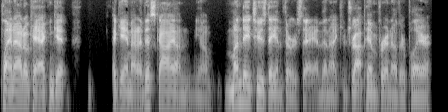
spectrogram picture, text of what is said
plan out okay, I can get a game out of this guy on, you know, Monday, Tuesday, and Thursday, and then I can drop him for another player.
